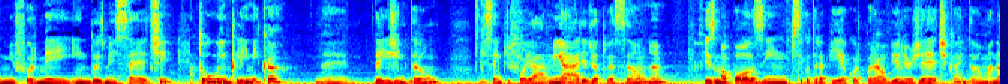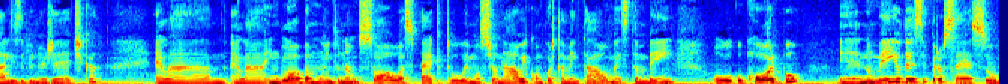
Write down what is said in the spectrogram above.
me formei em 2007, atuo em clínica né, desde então, que sempre foi a minha área de atuação, né? Fiz uma pós em psicoterapia corporal bioenergética, então é uma análise bioenergética. Ela, ela engloba muito não só o aspecto emocional e comportamental, mas também o, o corpo é, no meio desse processo,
